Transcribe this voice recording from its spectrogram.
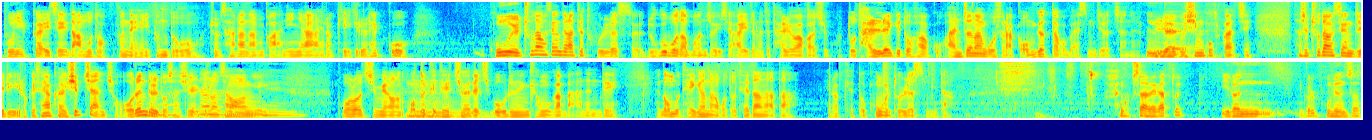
보니까 이제 나무 덕분에 이분도 좀 살아난 거 아니냐 이렇게 얘기를 했고 공을 초등학생들한테 돌렸어요. 누구보다 먼저 이제 아이들한테 달려와가지고 또 달래기도 하고 안전한 곳을 아까 옮겼다고 말씀드렸잖아요. 119 네. 신고까지. 사실 초등학생들이 이렇게 생각하기 쉽지 않죠. 어른들도 아, 사실 이런 상황이 네. 벌어지면 어떻게 음. 대처해야 될지 모르는 경우가 많은데 너무 대견하고 또 대단하다. 이렇게 또 공을 돌렸습니다. 한국 사회가 또 이런 걸 보면서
